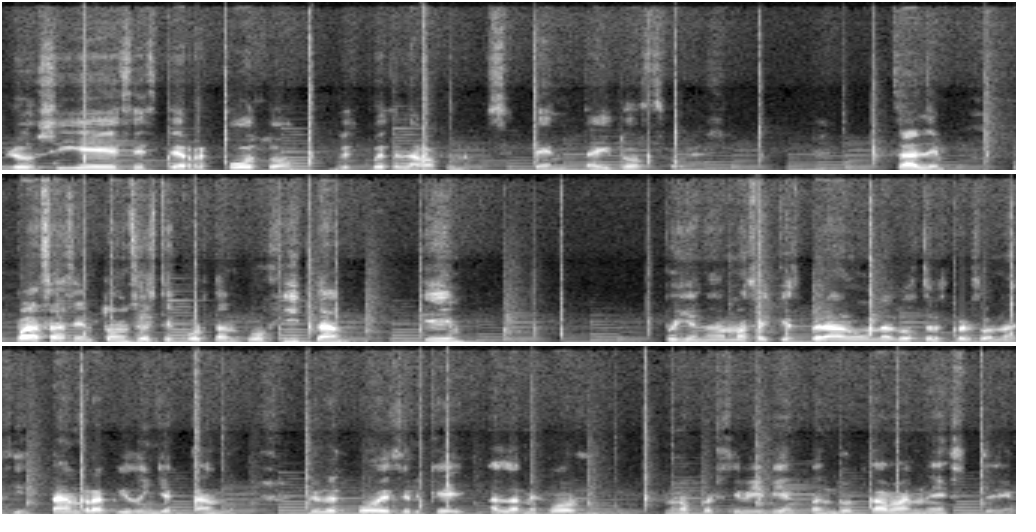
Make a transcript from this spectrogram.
pero sí es este reposo después de la vacuna, 72 horas. ¿Sale? pasas entonces, te cortan tu hojita y pues ya nada más hay que esperar una, dos, tres personas y tan rápido inyectando. Yo les puedo decir que a lo mejor no percibí bien cuando estaban este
